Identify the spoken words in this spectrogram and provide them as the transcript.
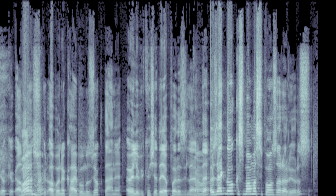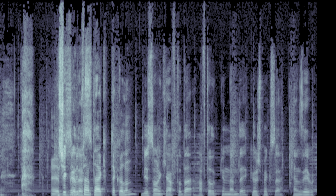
Yok yok Allah'a şükür abone kaybımız yok da hani öyle bir köşede yaparız ileride. Tamam. Özellikle o kısmı ama sponsor arıyoruz. Ee, Teşekkür bizi ederiz. Lütfen takipte kalın. Bir sonraki haftada haftalık gündemde görüşmek üzere. Kendinize iyi bakın.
